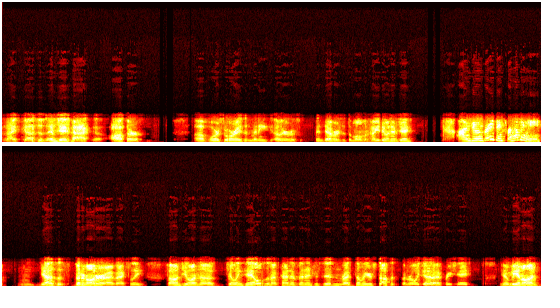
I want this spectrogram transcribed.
Tonight's guest is MJ Pack, uh, author of horror stories and many other endeavors at the moment. How you doing, MJ? I'm doing great. Thanks for having me. Mm, Yes, it's been an honor. I've actually found you on the Chilling Tales, and I've kind of been interested and read some of your stuff. It's been really good. I appreciate you know being on.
